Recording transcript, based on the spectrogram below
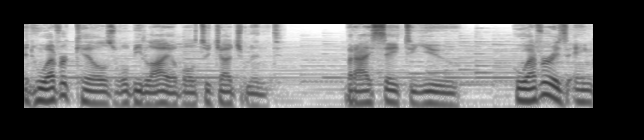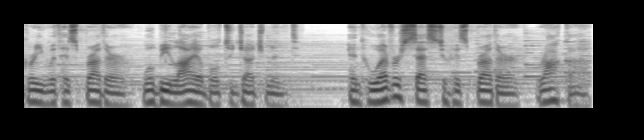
and whoever kills will be liable to judgment. But I say to you, Whoever is angry with his brother will be liable to judgment, and whoever says to his brother, Raca,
